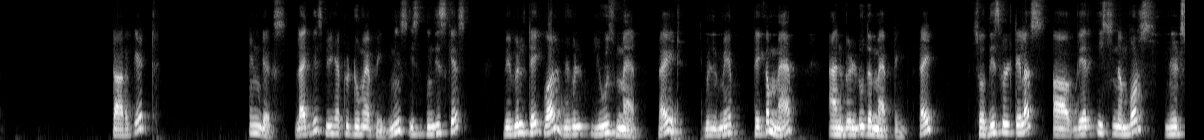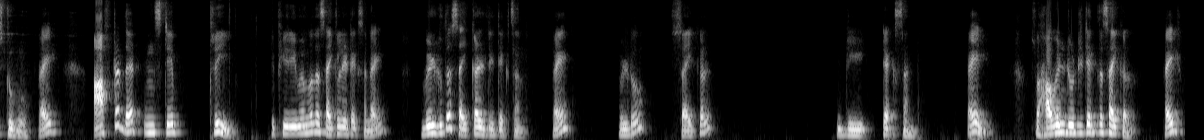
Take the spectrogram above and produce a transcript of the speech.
target index. Like this we have to do mapping. Means in this case we will take well we will use map right? We'll map take a map and we'll do the mapping right? So this will tell us uh, where each numbers needs to go right? After that in step three if you remember the cycle detection right? We'll do the cycle detection right? We'll do cycle detection right? So how will you detect the cycle right?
